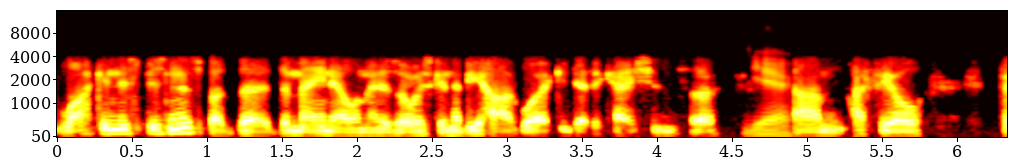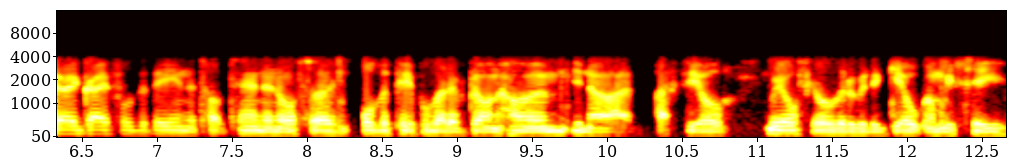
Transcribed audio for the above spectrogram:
luck in this business, but the, the main element is always going to be hard work and dedication. So Yeah. um, I feel very grateful to be in the top 10 and also all the people that have gone home. You know, I, I feel we all feel a little bit of guilt when we see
